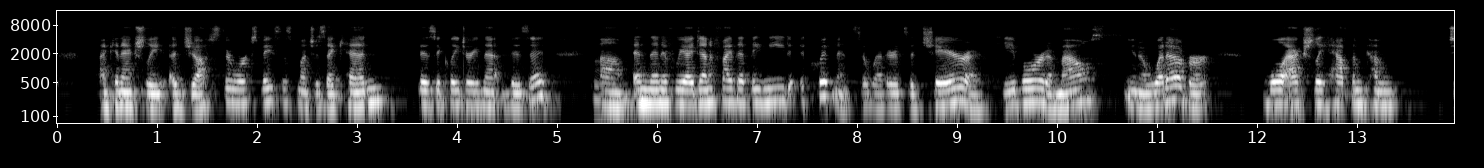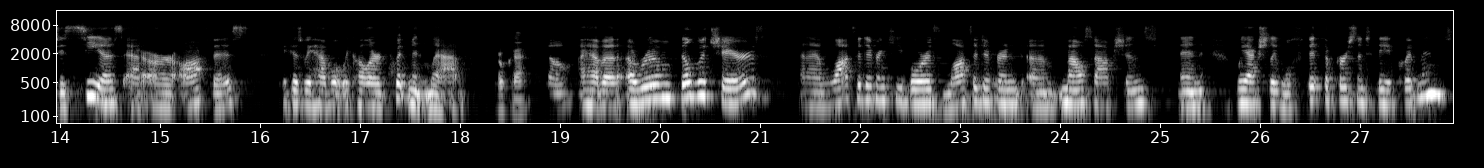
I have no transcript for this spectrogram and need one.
I can actually adjust their workspace as much as I can physically during that visit. Hmm. Um, and then if we identify that they need equipment, so whether it's a chair, a keyboard, a mouse, you know, whatever, we'll actually have them come to see us at our office because we have what we call our equipment lab. Okay. So I have a, a room filled with chairs and I have lots of different keyboards, lots of different um, mouse options. And we actually will fit the person to the equipment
